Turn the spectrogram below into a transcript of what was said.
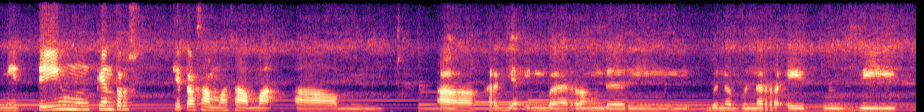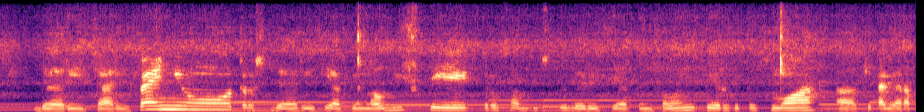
meeting mungkin terus kita sama-sama um, uh, kerjain bareng dari bener-bener A to Z dari cari venue, terus dari siapin logistik, terus habis itu dari siapin volunteer gitu semua uh, kita garap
